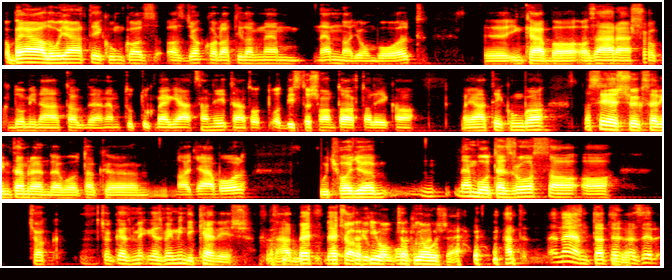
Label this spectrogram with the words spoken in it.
A beálló játékunk az, az gyakorlatilag nem, nem nagyon volt, inkább a, az árások domináltak, de nem tudtuk megjátszani, tehát ott, ott biztos van tartalék a, a játékunkba. A szélsők szerintem rendben voltak nagyjából, úgyhogy nem volt ez rossz, a, a, csak, csak ez, ez még mindig kevés. Tehát be, becsapjuk csak jó, magunkat. Csak jó se. Hát nem, tehát ezért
